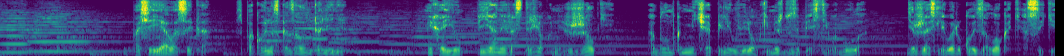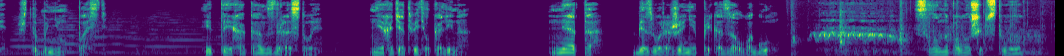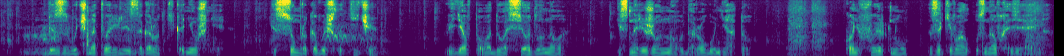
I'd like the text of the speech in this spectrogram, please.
«Посия, Васыка!» — спокойно сказал он Калине. Михаил, пьяный, растрепанный, жалкий, обломком меча пилил веревки между запястьев Агула, держась левой рукой за локоть Осыки, чтобы не упасть. «И ты, Хакан, здравствуй!» — нехотя ответил Калина. «Нята!» — без выражения приказал Вагул. Словно по волшебству беззвучно отворились загородки конюшни. Из сумрака вышла Тича, ведя в поводу оседланного и снаряженного дорогу няту. Конь фыркнул, закивал, узнав хозяина.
